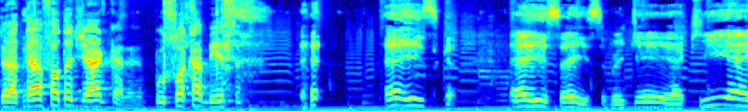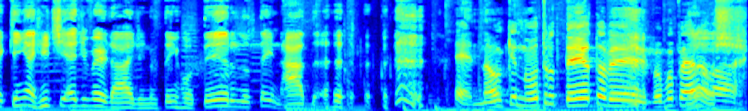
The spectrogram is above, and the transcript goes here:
Dá até a falta de ar, cara, por sua cabeça. É, é isso, cara. É isso, é isso, porque aqui é quem a gente é de verdade, não tem roteiro, não tem nada. É, não que no outro tenha também, vamos pera não, lá.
